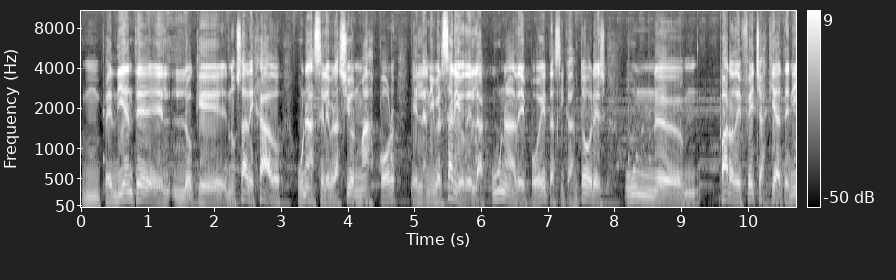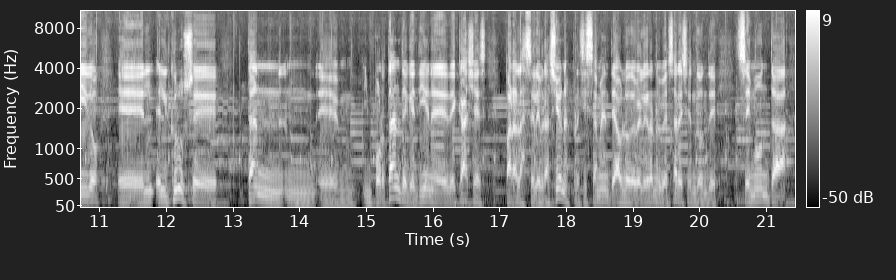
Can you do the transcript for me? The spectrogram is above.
mm, pendiente lo que nos ha dejado una celebración más por el aniversario de la cuna de poetas y cantores, un eh, par de fechas que ha tenido el, el cruce tan mm, em, importante que tiene de calles para las celebraciones, precisamente hablo de Belgrano y Besares, en donde se monta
